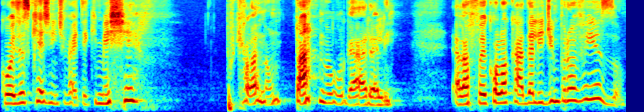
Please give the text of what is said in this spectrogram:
coisas que a gente vai ter que mexer, porque ela não está no lugar ali. Ela foi colocada ali de improviso.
